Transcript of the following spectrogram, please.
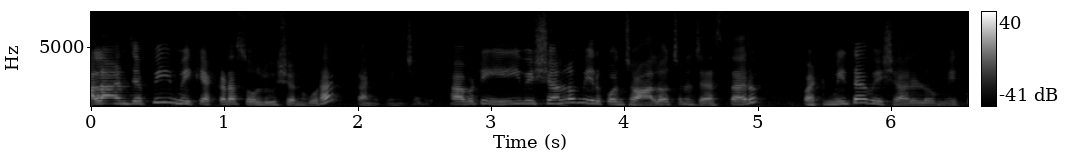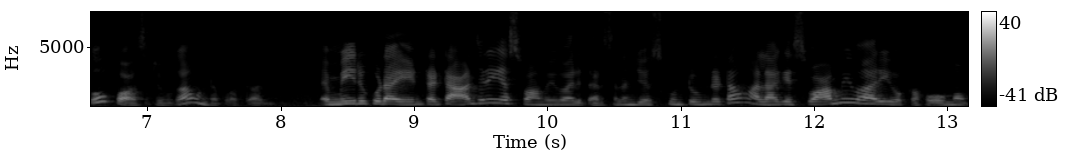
అలా అని చెప్పి మీకు ఎక్కడ సొల్యూషన్ కూడా కనిపించదు. కాబట్టి ఈ విషయంలో మీరు కొంచెం ఆలోచన చేస్తారు. బట్ మిగతా విషయాలలో మీకు పాజిటివ్గా ఉండబోతోంది. మీరు కూడా ఏంటంటే ఆంజనేయ స్వామి వారి దర్శనం చేసుకుంటూ ఉండటం అలాగే స్వామివారి యొక్క హోమం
